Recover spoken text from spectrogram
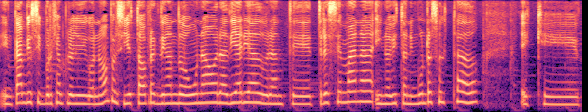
En cambio, si por ejemplo yo digo, no, pero si yo he estado practicando una hora diaria durante tres semanas y no he visto ningún resultado, es que,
